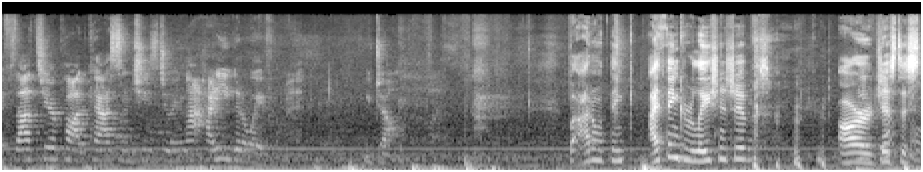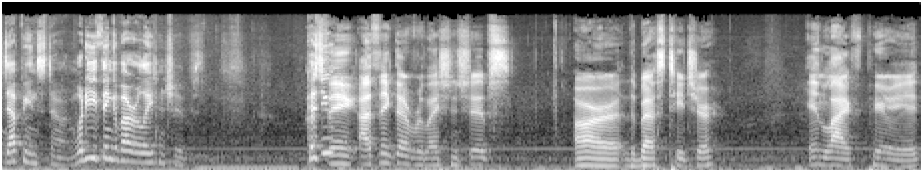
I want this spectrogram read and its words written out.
If that's your podcast and she's doing that, how do you get away from it? You don't. But I don't think I think relationships are just a stepping stone. What do you think about relationships? I Because you think I think that relationships are the best teacher in life. Period.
